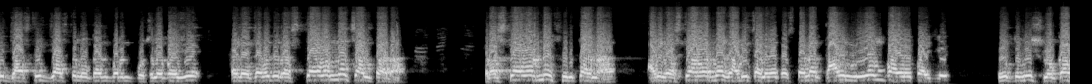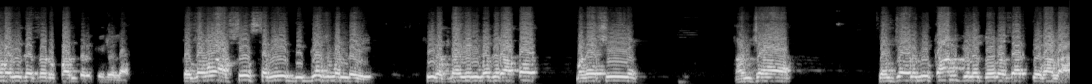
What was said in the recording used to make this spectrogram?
हे जास्तीत जास्त लोकांपर्यंत पोहोचलं पाहिजे. कारण याच्यामध्ये रस्त्यावरनं चालताना रस्त्यावरनं फिरताना आणि रस्त्यावरनं गाडी चालवत असताना काय नियम पाळले पाहिजे हे तुम्ही श्लोकामध्ये त्याचं रूपांतर केलेलं आहे. त्याच्यामुळे असे सगळे दिग्गज मंडळी ही रत्नागिरीमध्ये राहतात. मग अशी आमच्या त्यांच्यावर मी काम केलं दोन हजार तेराला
